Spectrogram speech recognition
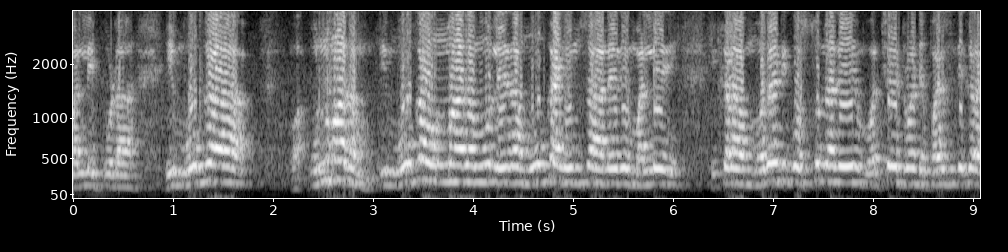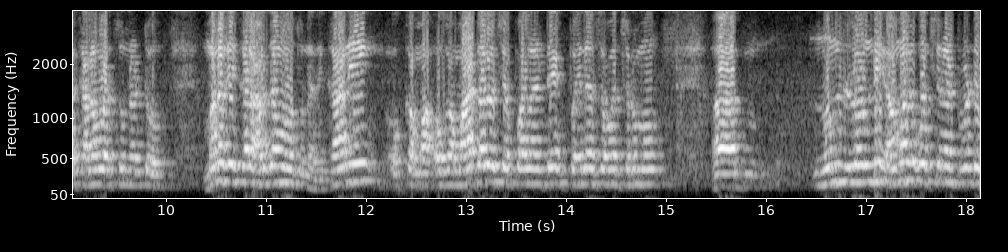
మళ్ళీ కూడా ఈ మూక ఉన్మాదం ఈ మూక ఉన్మాదము లేదా మూక హింస అనేది మళ్ళీ ఇక్కడ మొదటికి వస్తున్నది వచ్చేటువంటి పరిస్థితి ఇక్కడ కనబడుతున్నట్టు మనకు ఇక్కడ అర్థమవుతున్నది. కానీ ఒక మా- ఒక మాటలో చెప్పాలంటే పోయిన సంవత్సరము నుండి అమలుకు వచ్చినటువంటి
